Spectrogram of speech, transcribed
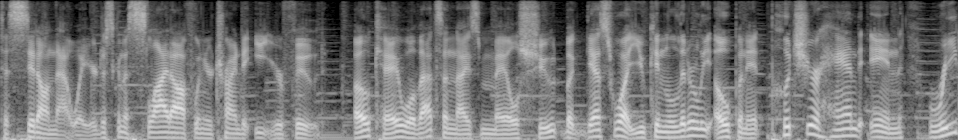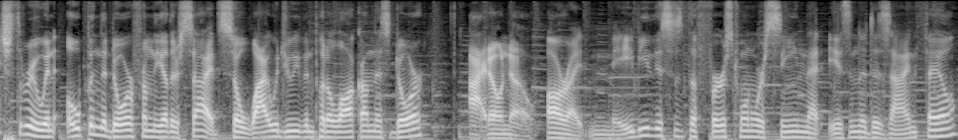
to sit on that way? You're just gonna slide off when you're trying to eat your food. Okay, well that's a nice mail chute, but guess what? You can literally open it, put your hand in, reach through, and open the door from the other side. So why would you even put a lock on this door? I don't know. Alright, maybe this is the first one we're seeing that isn't a design fail?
